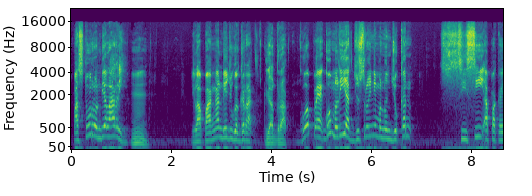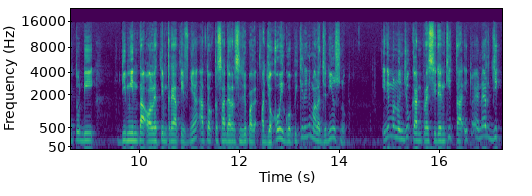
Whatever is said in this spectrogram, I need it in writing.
Pas turun dia lari. Hmm. Di lapangan dia juga gerak. Ya gerak. Gue gue melihat justru ini menunjukkan sisi apakah itu di diminta oleh tim kreatifnya atau kesadaran sendiri Pak, Pak Jokowi. Gue pikir ini malah jenius nu. Ini menunjukkan presiden kita itu energik.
